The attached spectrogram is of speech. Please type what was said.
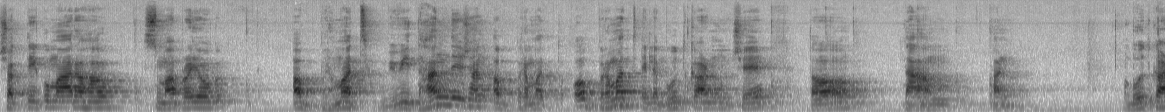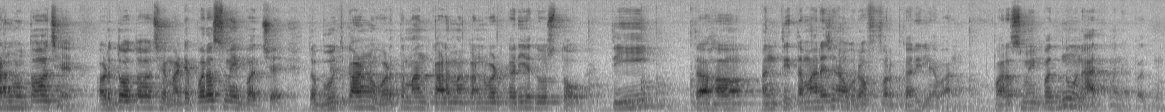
શક્તિકુમાર સ્મપ્રયોગ અભ્રમત વિવિધાન દેશાન અભ્રમત અભ્રમત એટલે ભૂતકાળનું છે ત, તામ, અન. ભૂતકાળનું ત છે, અડધો ત છે, માટે પરસ્મય પદ છે. તો ભૂતકાળનું વર્તમાન કાળમાં કન્વર્ટ કરીએ દોસ્તો, તી તહ, અંતિ, તમારે છે ને આવું રફ વર્ક કરી લેવાનું. પરસ્મય પદનું અને આત્મને પદનું.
